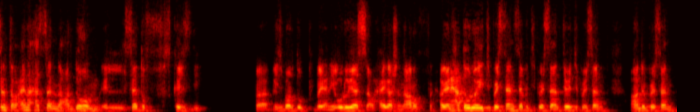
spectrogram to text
اللي متابعانا حاسة إن عندهم ال set of skills دي. ف please برضو يعني يقولوا yes أو حاجة عشان نعرف أو يعني حتى يقولوا 80% 70% 30% 100%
